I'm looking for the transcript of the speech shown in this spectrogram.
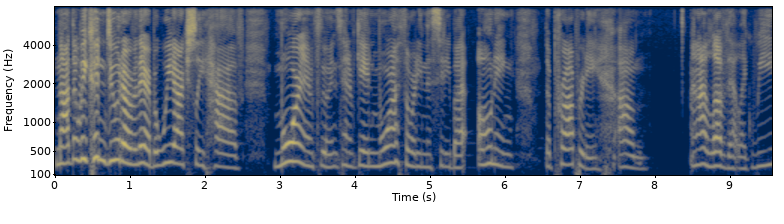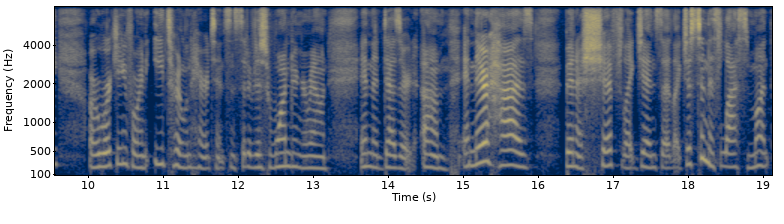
Not that we couldn't do it over there, but we actually have more influence and have gained more authority in the city by owning the property. Um, and I love that. Like, we are working for an eternal inheritance instead of just wandering around in the desert. Um, and there has been a shift, like Jen said, like just in this last month.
